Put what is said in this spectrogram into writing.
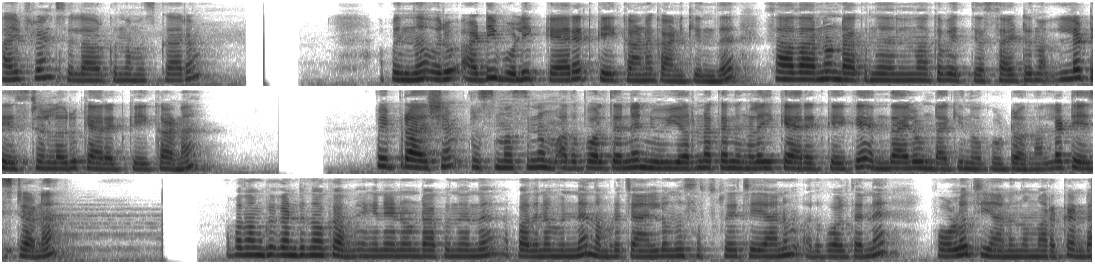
ഹായ് ഫ്രണ്ട്സ് എല്ലാവർക്കും നമസ്കാരം. അപ്പോൾ ഇന്ന് ഒരു അടിപൊളി ക്യാരറ്റ് കേക്കാണ് കാണിക്കുന്നത്. സാധാരണ ഉണ്ടാക്കുന്നതിൽ നിന്നൊക്കെ വ്യത്യസ്തമായിട്ട് നല്ല ടേസ്റ്റുള്ള ഒരു ക്യാരറ്റ് കേക്കാണ്. അപ്പോൾ ഇപ്രാവശ്യം ക്രിസ്മസിനും അതുപോലെ തന്നെ ന്യൂ ഇയറിനൊക്കെ നിങ്ങൾ ഈ ക്യാരറ്റ് കേക്ക് എന്തായാലും ഉണ്ടാക്കി നോക്കൂ കേട്ടോ. നല്ല ടേസ്റ്റാണ് അപ്പോൾ നമുക്ക് കണ്ടു നോക്കാം എങ്ങനെയാണ് ഉണ്ടാക്കുന്നതെന്ന്. അപ്പോൾ അതിന് മുന്നേ നമ്മുടെ ചാനലൊന്ന് സബ്സ്ക്രൈബ് ചെയ്യാനും അതുപോലെ തന്നെ ഫോളോ ചെയ്യാനൊന്നും മറക്കണ്ട.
